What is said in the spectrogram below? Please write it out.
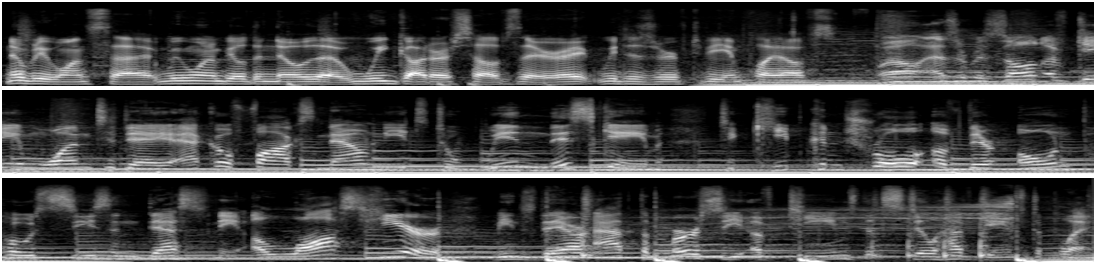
Nobody wants that. We want to be able to know that we got ourselves there, right? We deserve to be in playoffs. Well, as a result of game one today, Echo Fox now needs to win this game to keep control of their own postseason destiny. A loss here means they are at the mercy of teams that still have games to play.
